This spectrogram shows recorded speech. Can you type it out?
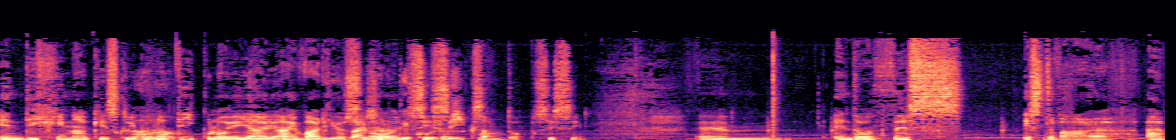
indígena que escribe un artículo y hay, hay varios, ¿no? Sí, sí, exacto, sí, sí. Em, entonces, este va a,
